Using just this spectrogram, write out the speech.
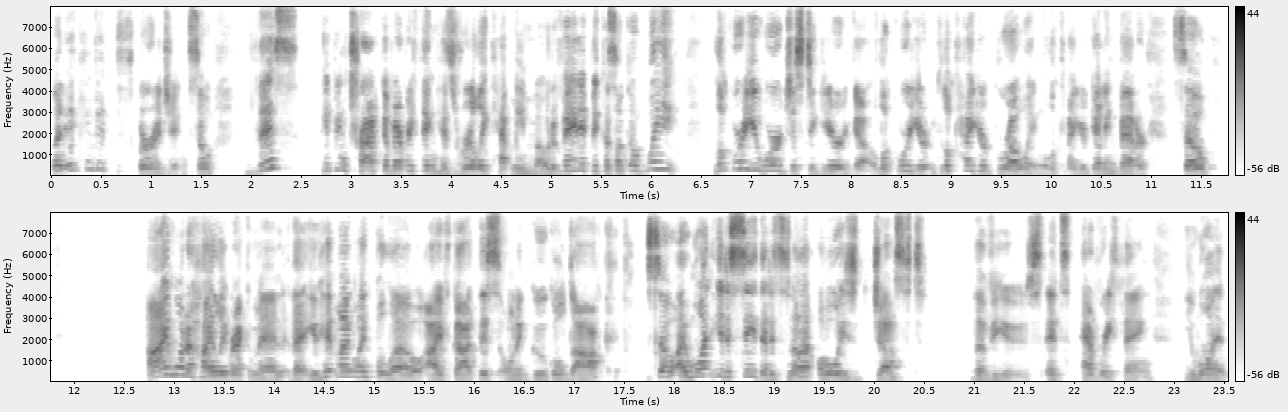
but it can get discouraging. So this keeping track of everything has really kept me motivated because I'll go, "Wait, look where you were just a year ago. Look where you're look how you're growing. Look how you're getting better." So I want to highly recommend that you hit my link below. I've got this on a Google Doc. So I want you to see that it's not always just the views, it's everything. You want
